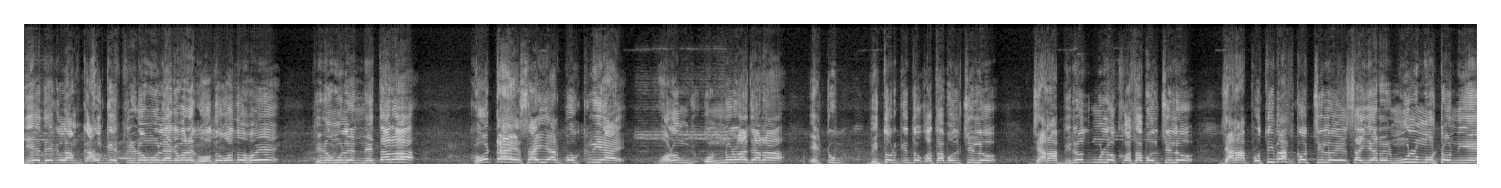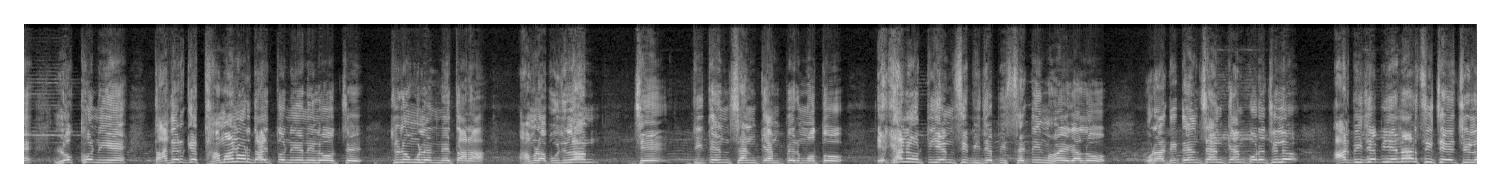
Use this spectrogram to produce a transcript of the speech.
গিয়ে দেখলাম কালকে তৃণমূল একেবারে গদগদ হয়ে তৃণমূলের নেতারা গোটা এসআইআর প্রক্রিয়ায়, বরং অন্যরা যারা একটু বিতর্কিত কথা বলছিল, যারা বিরোধমূলক কথা বলছিল, যারা প্রতিবাদ করছিল এসআইআরের মূল মোটো নিয়ে, লক্ষ্য নিয়ে, তাদেরকে থামানোর দায়িত্ব নিয়ে নিল হচ্ছে তৃণমূলের নেতারা। আমরা বুঝলাম যে ডিটেনশন ক্যাম্পের মতো এখানেও টিএমসি, বিজেপি সেটিং হয়ে গেল। ওরা ডিটেনশন ক্যাম্প করেছিল, আর বিজেপি এনআরসি চেয়েছিল।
